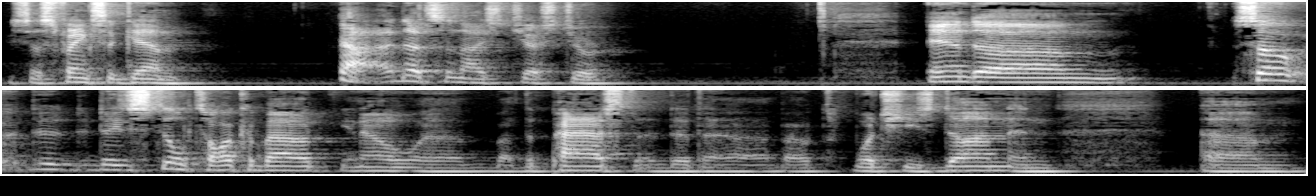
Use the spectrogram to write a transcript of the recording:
he says, thanks again. Yeah, that's a nice gesture. And um, so they still talk about, you know, uh, about the past, that, uh, about what she's done, and um,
